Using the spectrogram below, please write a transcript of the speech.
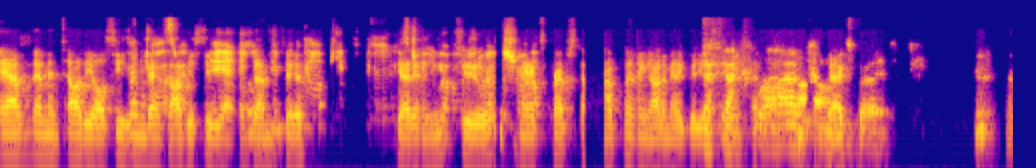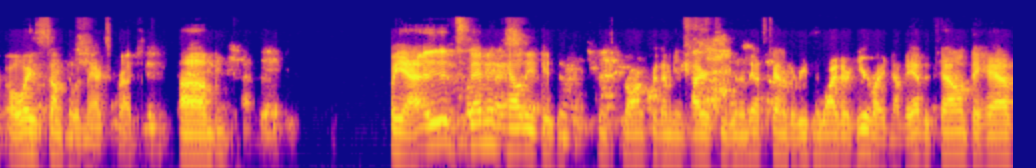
have that mentality all season. That's obviously led them to getting to Max Prep stop playing automatic video games. um, Max Prep. Always something with Max Prep. Um, but yeah, it's, that mentality has been strong for them the entire season, and that's kind of the reason why they're here right now. They have the talent, they have,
